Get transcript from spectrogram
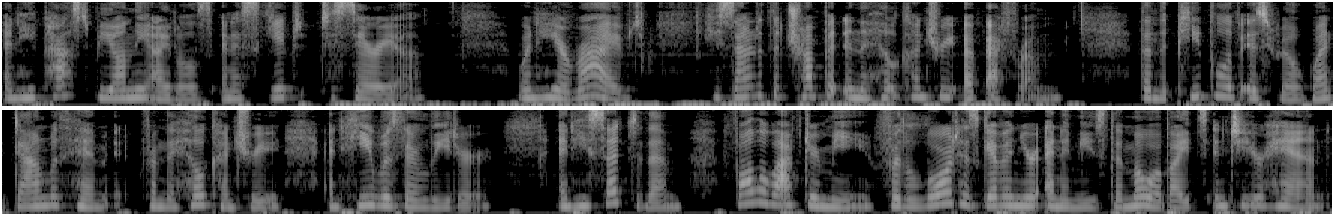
and he passed beyond the idols and escaped to Seirah. When he arrived, he sounded the trumpet in the hill country of Ephraim. Then the people of Israel went down with him from the hill country, and he was their leader. And he said to them, Follow after me, for the Lord has given your enemies, the Moabites, into your hand.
